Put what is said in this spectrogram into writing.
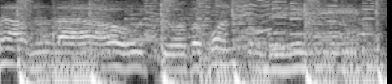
you loud, you're the one for use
